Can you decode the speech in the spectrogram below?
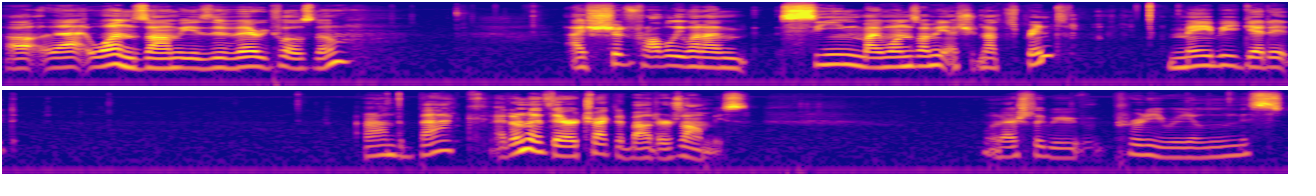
Uh, that one zombie is very close though. I should probably, when I'm seen by one zombie, I should not sprint. Maybe get it around the back. I don't know if they're attracted by other zombies. Would actually be pretty realistic.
